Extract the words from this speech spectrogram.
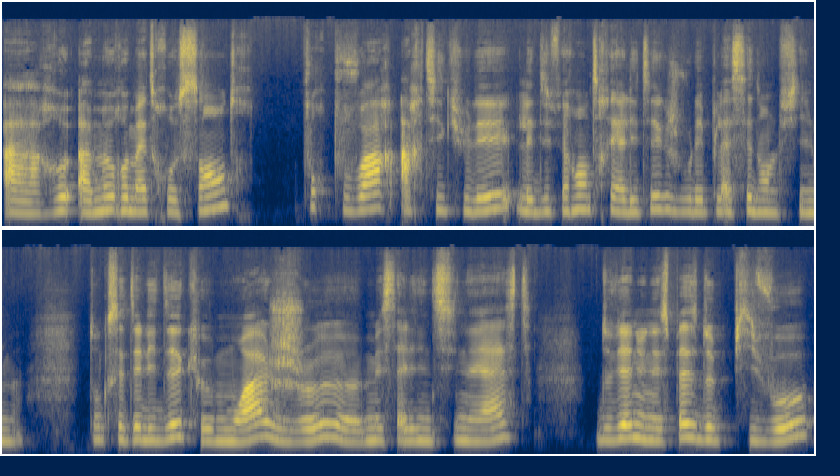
à, à, me remettre au centre pour pouvoir articuler les différentes réalités que je voulais placer dans le film. Donc c'était l'idée que moi, je, euh, Messaline cinéaste, devienne une espèce de pivot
